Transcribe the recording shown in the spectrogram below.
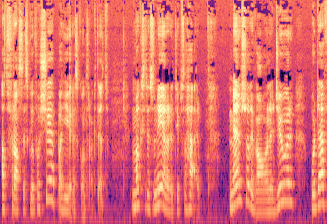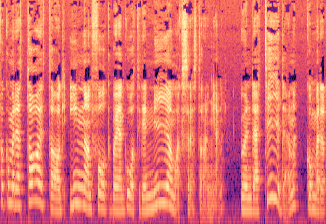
att Frasse skulle få köpa hyreskontraktet. Max resonerade typ så här. Människor är vanedjur och därför kommer det att ta ett tag innan folk börjar gå till den nya Max-restaurangen. Under tiden kommer, det,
